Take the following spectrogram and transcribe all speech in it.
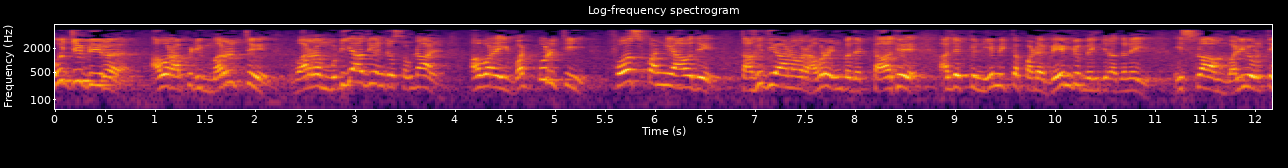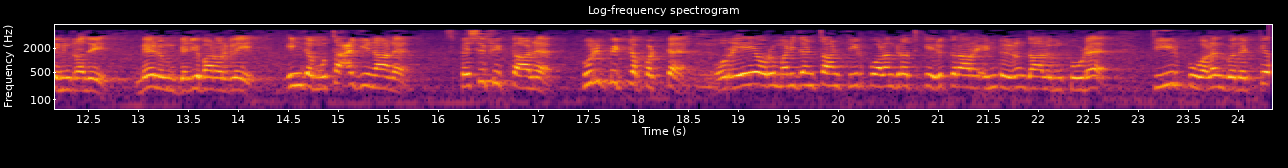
உஜ்பிர அவர் அப்படி மறுத்து வர முடியாது என்று சொன்னால் அவரை வற்புறுத்தி ஃபோர்ஸ் பண்ணியாவது தகுதியானவர் அவர் என்பதற்காக அதற்கு நியமிக்கப்பட வேண்டும் என்கிறதனை இஸ்லாம் வலியுறுத்துகின்றது. மேலும் கெலியமானவர்களே இந்த முத்தாகினான ஸ்பெசிபிக்கான குறிப்பிட்டப்பட்ட ஒரே ஒரு மனிதன் தான் தீர்ப்பு வழங்குறதுக்கு இருக்கிறார் என்று இருந்தாலும் கூட தீர்ப்பு வழங்குவதற்கு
